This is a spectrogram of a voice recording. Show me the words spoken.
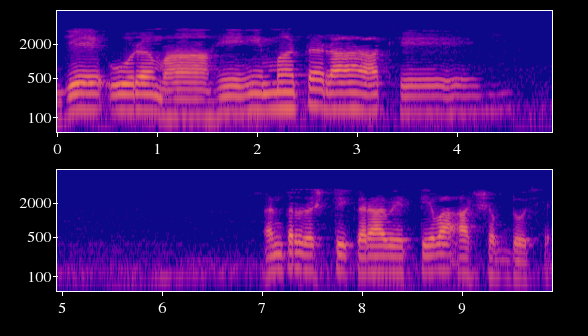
જે ઉરમાં હિંમત રાખે. અંતરદ્રષ્ટિ કરાવે તેવા આ શબ્દો છે.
